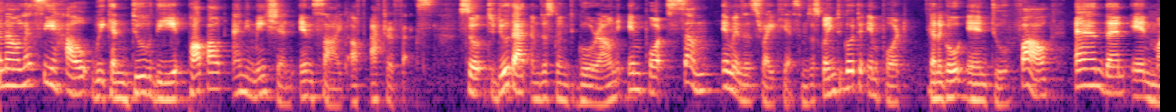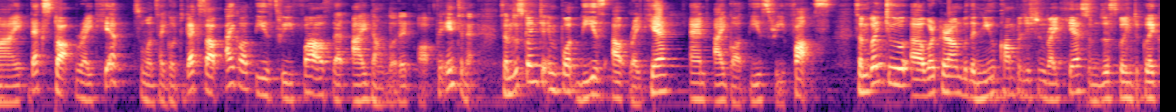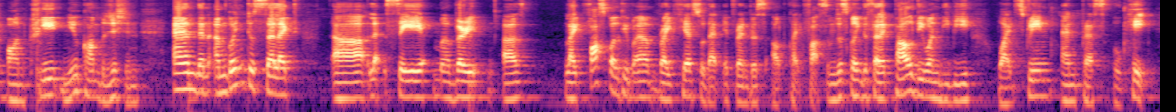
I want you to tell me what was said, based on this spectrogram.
So now let's see how we can do the pop-out animation inside of After Effects. So to do that, I'm just going to go around, import some images right here. So I'm just going to go to import, gonna go into file, and then in my desktop right here. So once I go to desktop, I got these three files that I downloaded off the internet. So I'm just going to import these out right here, and I got these three files. So I'm going to uh, work around with a new composition right here. So I'm just going to click on create new composition and then I'm going to select, uh, let's say very uh, like fast quality uh, right here so that it renders out quite fast. So I'm just going to select PAL D1/DV widescreen and press OK.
